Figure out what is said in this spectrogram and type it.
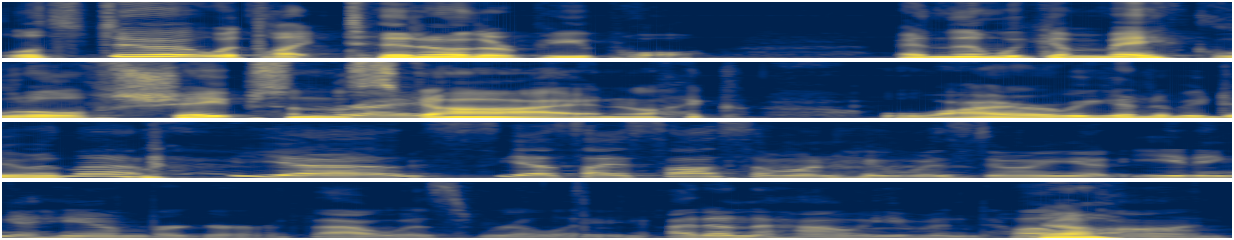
let's do it with like ten other people, and then we can make little shapes in the Right. sky, and they're like, why are we going to be doing that? Yes, yes, I saw someone who was doing it eating a hamburger. That was really I don't know how he even held Yeah. on.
